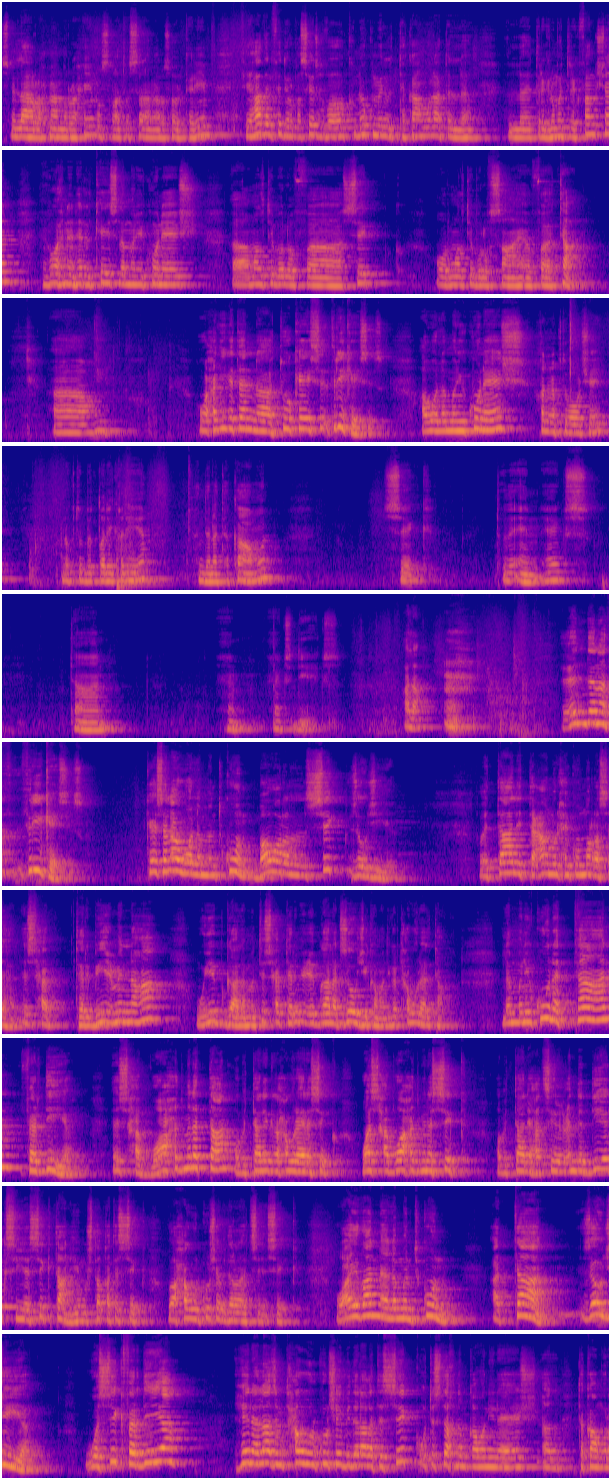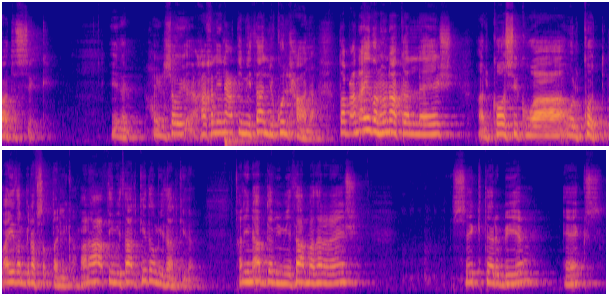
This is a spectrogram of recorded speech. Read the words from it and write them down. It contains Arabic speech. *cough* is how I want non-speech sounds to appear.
بسم الله الرحمن الرحيم والصلاة والسلام على رسول الكريم في هذا الفيديو القصير سوف نكمل التكاملات ال trigonometric function هو هنا ال case لما يكون إيش multiple of sec or multiple of sine of tan هو حقيقة two case three cases أول لما يكون إيش خلينا نكتب أول شيء نكتب بالطريقة دي عندنا تكامل sec to the n x tan m x dx. هلا *clears throat* عندنا 3 cases. ال case الأول لما تكون power ال sec زوجية فبالتالي التعامل حيكون مرة سهل. اسحب تربيع منها ويبقى لما تسحب تربيع يبقى لك زوجي كمان تقدر تحولها ل tan. لما يكون ال tan فردية اسحب واحد من ال tan وبالتالي أقدر احولها إلى sec واسحب واحد من ال sec وبالتالي حتصير عند ال dx هي sec tan هي مشتقة ال sec وأحول كل شيء بدلالة sec وأيضا لما تكون ال tan زوجية وال sec فردية هنا لازم تحول كل شيء بدلالة ال sec وتستخدم قوانين إيش؟ التكاملات ال sec. اذا خلينا نسوي خلينا نعطي مثال لكل حالة، طبعا أيضا هناك إيش؟ ال cosec وال cot أيضا بنفس الطريقة، فأنا أعطي مثال كذا ومثال كذا. خلينا أبدأ بمثال مثلا إيش؟ sec تربيع x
